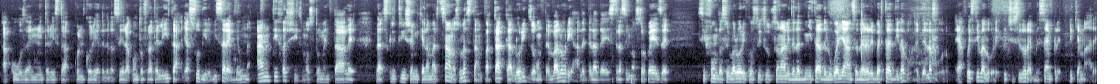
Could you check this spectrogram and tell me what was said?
accusa in un'intervista con il Corriere della Sera contro Fratelli d'Italia, a suo dire vi sarebbe un antifascismo strumentale. La scrittrice Michela Marzano sulla stampa attacca l'orizzonte valoriale della destra. Se il nostro paese si fonda sui valori costituzionali della dignità, dell'uguaglianza, della libertà e del lavoro, è a questi valori che ci si dovrebbe sempre richiamare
